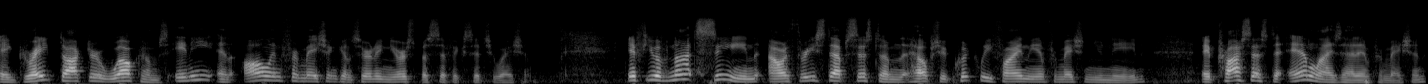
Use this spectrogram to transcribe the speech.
A great doctor welcomes any and all information concerning your specific situation. If you have not seen our three-step system that helps you quickly find the information you need, a process to analyze that information,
